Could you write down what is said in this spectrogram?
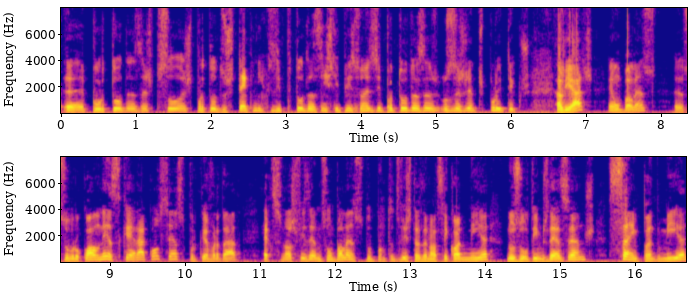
uh, por todas as pessoas, por todos os técnicos e por todas as instituições e por todos os agentes políticos. Aliás, é um balanço uh, sobre o qual nem sequer há consenso, porque a verdade é que se nós fizermos um balanço do ponto de vista da nossa economia, nos últimos 10 anos, sem pandemia,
